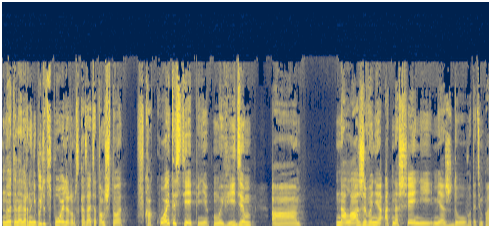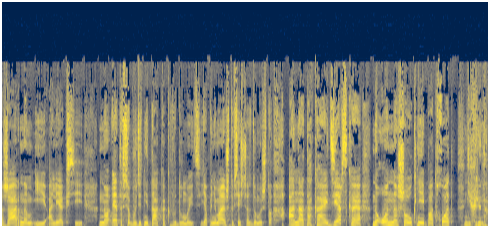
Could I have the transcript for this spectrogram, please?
ну, это, наверное, не будет спойлером сказать о том, что в какой-то степени мы видим а, налаживание отношений между вот этим пожарным и Алексией. Но это все будет не так, как вы думаете. Я понимаю, что все сейчас думают, что она такая дерзкая, но он нашел к ней подход. Ни хрена.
